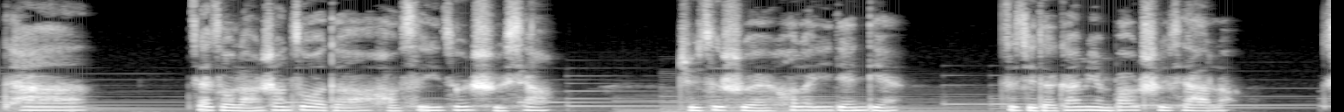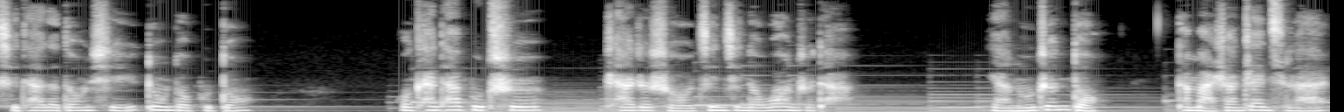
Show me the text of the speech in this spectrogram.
他在走廊上坐的好似一尊石像，橘子水喝了一点点，自己的干面包吃下了，其他的东西动都不动。我看他不吃，插着手静静地望着他。雅奴真懂，他马上站起来，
